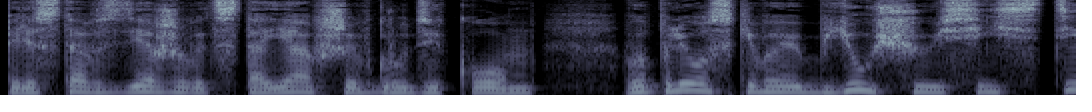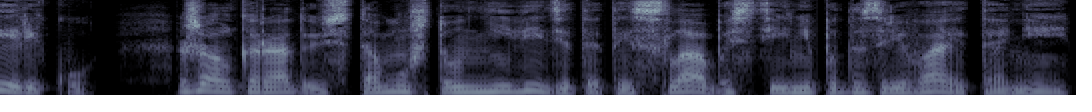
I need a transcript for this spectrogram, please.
перестав сдерживать стоявший в груди ком, выплескивая бьющуюся истерику. Жалко радуюсь тому, что он не видит этой слабости и не подозревает о ней.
